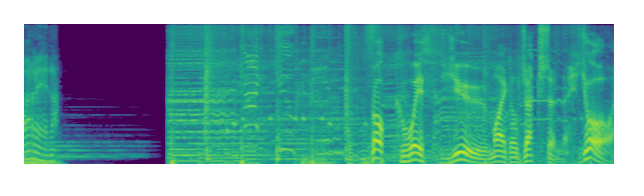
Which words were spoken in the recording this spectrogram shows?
Areena. Rock with you, Michael Jackson. Joo,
